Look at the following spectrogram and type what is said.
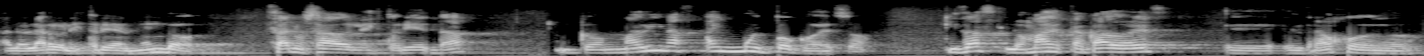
a, lo largo de la historia del mundo, se han usado en la historieta, y con Malvinas hay muy poco de eso. Quizás lo más destacado es eh, el trabajo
